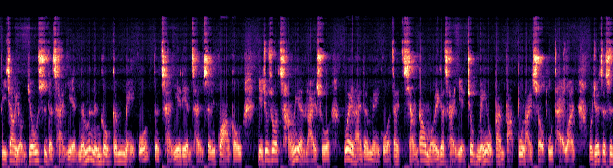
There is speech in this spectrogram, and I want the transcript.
比较有优势的产业，能不能够跟美国的产业链产生挂钩？也就是说，长远来说，未来的美国在想到某一个产业，就没有办法不来守护台湾。我觉得这是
